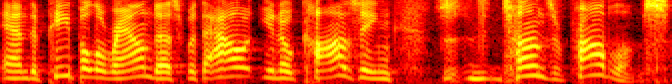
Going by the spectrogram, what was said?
and the people around us without, you know, causing tons of problems.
